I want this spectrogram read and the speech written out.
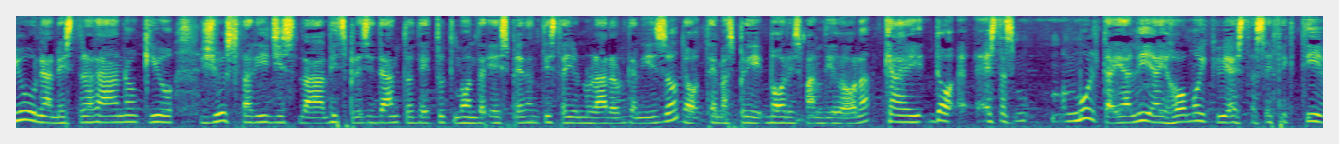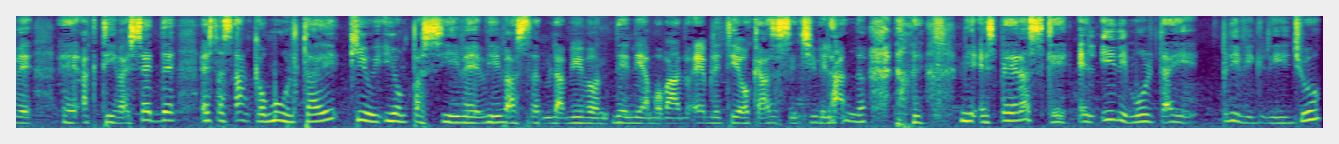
junan estrarano kiu kiu jus farigis la vicprezidanto de tutmonda esperantista junulara organizo, do temas pri Boris Mandirola, kai do estas multaj aliaj homoj kiuj estas efektive eh, aktivaj, sed estas ankaŭ multaj kiuj iom pasive vivas la vivon de nia movado. Eble tio okazas en Civilando. Mi esperas ke el ili multaj privilegiu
